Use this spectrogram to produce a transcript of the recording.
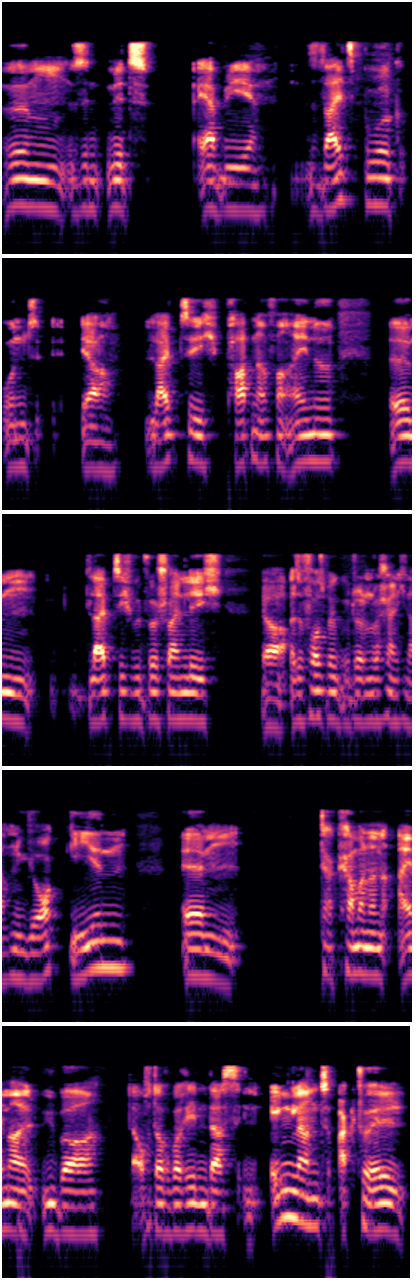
ähm, sind mit RB Salzburg und ja, Leipzig Partnervereine ähm, Leipzig wird wahrscheinlich, ja, also Forsberg wird dann wahrscheinlich nach New York gehen. Ähm, da kann man dann einmal über auch darüber reden, dass in England aktuell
